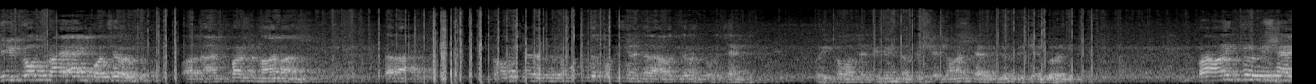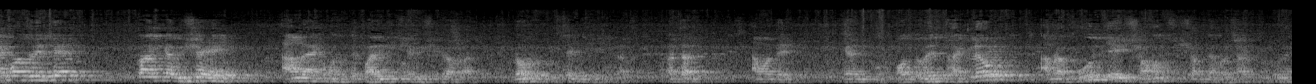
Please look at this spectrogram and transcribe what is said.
দীর্ঘ প্রায় এক বছর আট মাস নয় মাস, তারা কমিশনের, সমস্ত কমিশনে তারা আলোচনা করেছেন। ঐক্যমতের বিভিন্ন বিষয় সংস্কার বিভিন্ন প্রায় অনেকগুলো বিষয়ে একমত হয়েছে, কয়েকটা বিষয়ে আমরা একমত হতে পারিনি, সে বিষয়ে আমরা নোট দিয়েছিলাম অর্থাৎ আমাদের মতভেদ থাকলেও আমরা মূল যে সমস্যার সঙ্গে আমরা সার্থক করি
